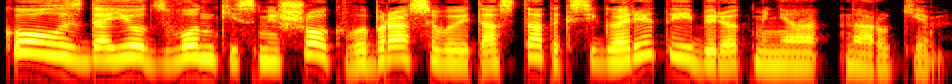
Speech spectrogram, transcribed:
Кол издает звонкий смешок, выбрасывает остаток сигареты и берет меня на руки.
